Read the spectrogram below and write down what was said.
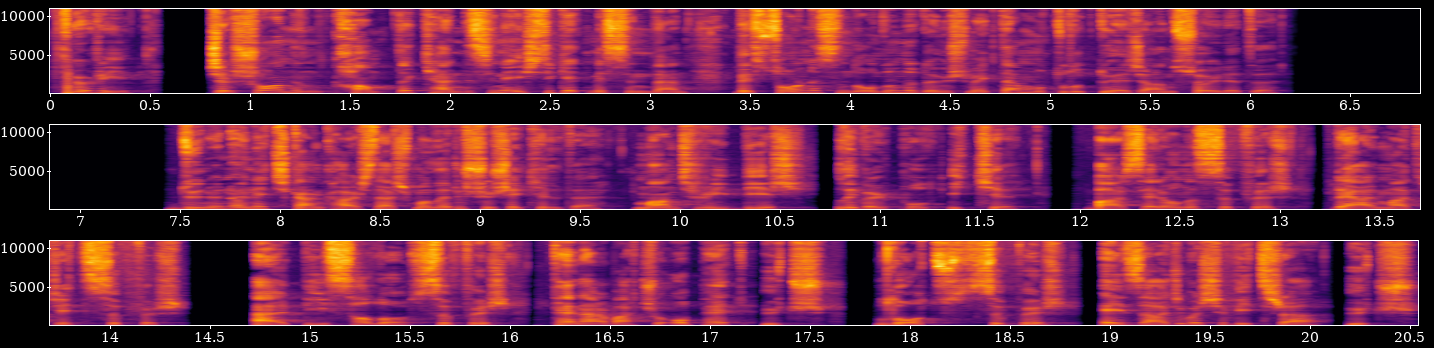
Fury, Joshua'nın kampta kendisine eşlik etmesinden ve sonrasında onunla dövüşmekten mutluluk duyacağını söyledi. Dünün öne çıkan karşılaşmaları şu şekilde. Monterrey 1, Liverpool 2, Barcelona 0, Real Madrid 0, LP Salo 0, Fenerbahçe Opet 3, Lotz 0, Eczacıbaşı Vitra 3.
